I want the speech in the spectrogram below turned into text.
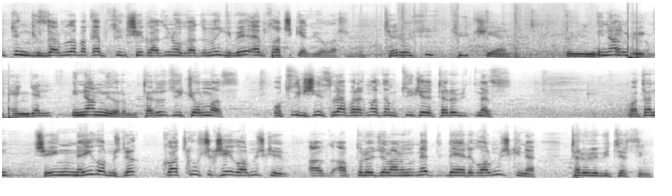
Bütün kızlarımıza bak hepsi şey gazino kadını gibi hepsi açık ediyorlar. Terörsüz Türkiye önünde en İnanmıyorum. büyük engel İnanmıyorum. Terör Türkiye olmaz. 30 kişinin silah bırakmazsan Türkiye'de terör bitmez. Vatan şeyin neyi kalmış ne? Kaç kuruşluk şey kalmış ki Ab- Abdullah Öcalan'ın ne değeri kalmış ki ne? Terörü bitirsin.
